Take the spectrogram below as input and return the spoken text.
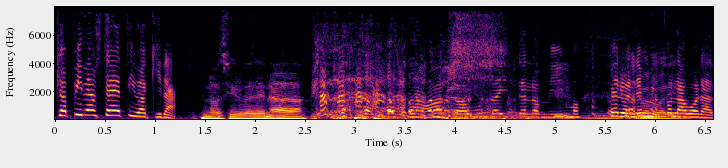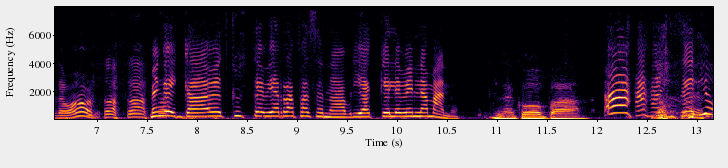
¿Qué opina usted de Tibaquirá? No sirve de nada. No, todo el mundo dice lo mismo, pero él es muy colaborador. Venga, y cada vez que usted ve a Rafa Sanabria, ¿qué le ve en la mano? La copa, Ah, ¿En serio?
